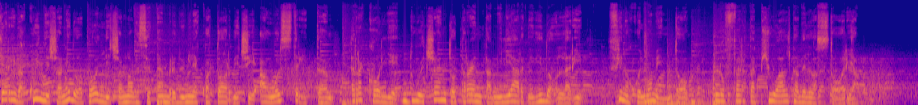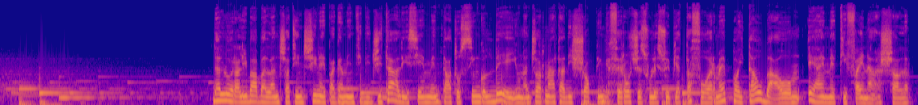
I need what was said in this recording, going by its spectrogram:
Che arriva 15 anni dopo, il 19 settembre 2014, a Wall Street, raccoglie 230 miliardi di dollari, fino a quel momento l'offerta più alta della storia. Da allora Alibaba ha lanciato in Cina i pagamenti digitali, si è inventato Single Day, una giornata di shopping feroce sulle sue piattaforme, poi Taobao e ANT Financial.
